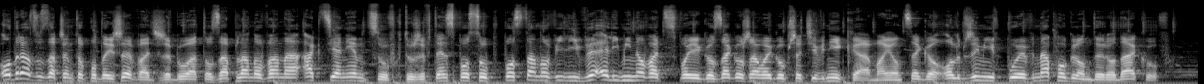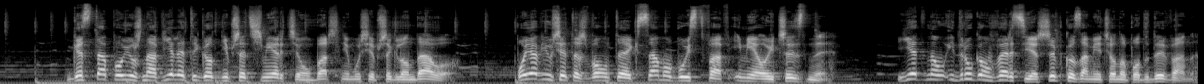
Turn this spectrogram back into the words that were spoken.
Od razu zaczęto podejrzewać, że była to zaplanowana akcja Niemców, którzy w ten sposób postanowili wyeliminować swojego zagorzałego przeciwnika, mającego olbrzymi wpływ na poglądy rodaków. Gestapo już na wiele tygodni przed śmiercią bacznie mu się przyglądało. Pojawił się też wątek samobójstwa w imię ojczyzny. Jedną i drugą wersję szybko zamieciono pod dywan.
